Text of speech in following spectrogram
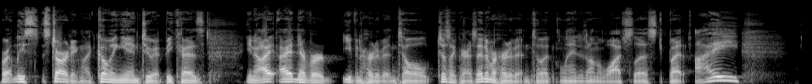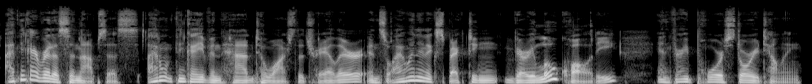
or at least starting, like going into it, because, you know, I, I had never even heard of it until, just like Paris, I never heard of it until it landed on the watch list. But I, I think I read a synopsis. I don't think I even had to watch the trailer. And so I went in expecting very low quality and very poor storytelling.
